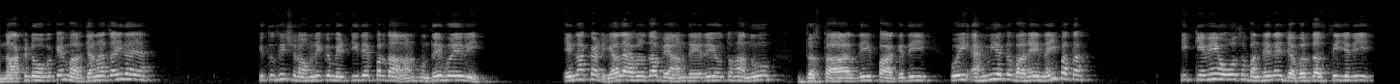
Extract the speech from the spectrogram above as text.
ਨੱਕ ਡੋਬ ਕੇ ਮਰ ਜਾਣਾ ਚਾਹੀਦਾ ਆ। ਕਿ ਤੁਸੀਂ ਸ਼੍ਰੋਮਣੀ ਕਮੇਟੀ ਦੇ ਪ੍ਰਧਾਨ ਹੁੰਦੇ ਹੋਏ ਵੀ ਇਹਨਾਂ ਘਟੀਆ ਲੈਵਲ ਦਾ ਬਿਆਨ ਦੇ ਰਹੇ ਹੋ, ਤੁਹਾਨੂੰ ਦਸਤਾਰ ਦੀ, ਪੱਗ ਦੀ ਕੋਈ ਅਹਿਮੀਅਤ ਬਾਰੇ ਨਹੀਂ ਪਤਾ? ਕਿ ਕਿਵੇਂ ਉਸ ਬੰਦੇ ਨੇ ਜ਼ਬਰਦਸਤੀ ਜਿਹੜੀ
